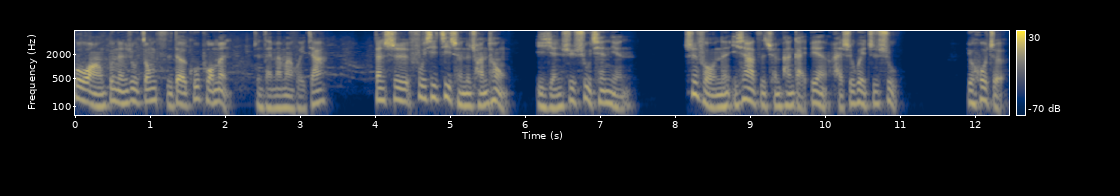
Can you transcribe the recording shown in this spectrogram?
过往不能入宗祠的姑婆们正在慢慢回家，但是父系继承的传统已延续数千年，是否能一下子全盘改变还是未知数。又或者，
